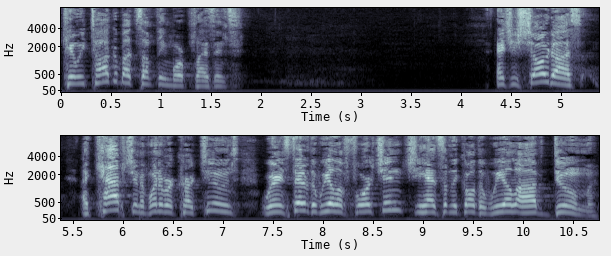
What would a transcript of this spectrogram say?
can we talk about something more pleasant? And she showed us a caption of one of her cartoons where instead of the Wheel of Fortune, she had something called the Wheel of Doom.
